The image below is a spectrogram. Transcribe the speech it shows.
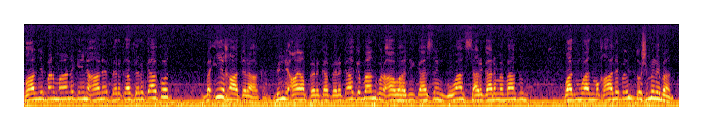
بعضی برمان کہ ان آنے فرقہ فرقہ کو بئی خاطر آکن۔ بلی آیا فرقہ فرقہ کے بند گر آوہدی کہستن گواد سرگرم بند واد مواد مخالف دشمن بند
